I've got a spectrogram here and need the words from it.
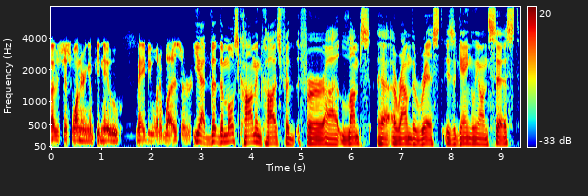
I was just wondering if you knew maybe what it was or Yeah, the the most common cause for for uh, lumps uh, around the wrist is a ganglion cyst,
